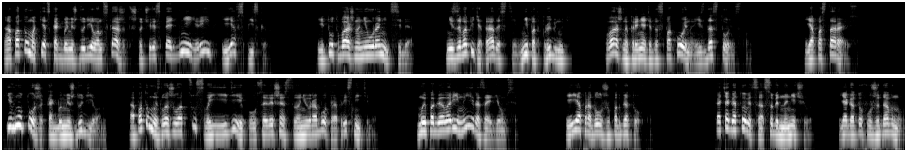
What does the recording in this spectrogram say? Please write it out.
А потом отец как бы между делом скажет, что через пять дней рейд и я в списках. И тут важно не уронить себя, не завопить от радости, не подпрыгнуть, Важно принять это спокойно и с достоинством. Я постараюсь. Кивну тоже как бы между делом, а потом изложу отцу свои идеи по усовершенствованию работы опреснителя. Мы поговорим и разойдемся. И я продолжу подготовку. Хотя готовиться особенно нечего. Я готов уже давно,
